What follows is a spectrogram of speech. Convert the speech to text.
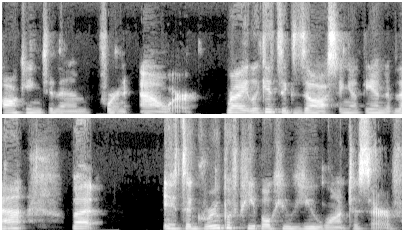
talking to them for an hour right? Like it's exhausting at the end of that but it's a group of people who you want to serve.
